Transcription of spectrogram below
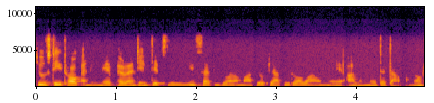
Tuesday Talk အနေနဲ့ parenting tips လေးဆက်ပြီးတော့မှပြောပြပေးသွားပါအောင်မယ်အားလုံးပဲတက်တာပါနော်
